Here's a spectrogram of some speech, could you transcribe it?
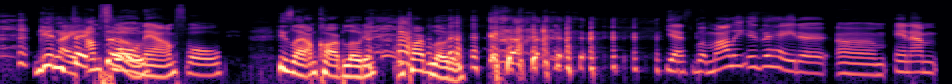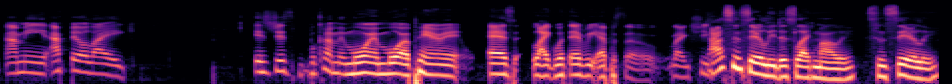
Getting like, thick I'm too. swole now. I'm swole. He's like, I'm carb loading. I'm carb loading. Yes, but Molly is a hater. Um, and I'm I mean I feel like it's just becoming more and more apparent as like with every episode. Like she, I sincerely dislike Molly. Sincerely.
